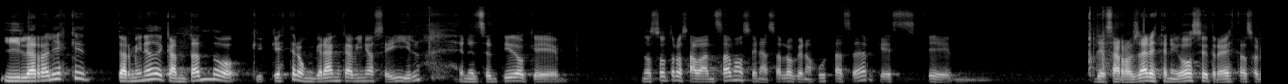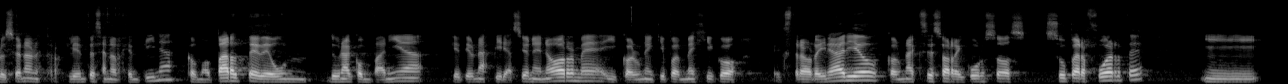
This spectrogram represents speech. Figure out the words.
Y la realidad es que terminé decantando que, que este era un gran camino a seguir, en el sentido que nosotros avanzamos en hacer lo que nos gusta hacer, que es eh, desarrollar este negocio y traer esta solución a nuestros clientes en Argentina como parte de, una compañía que tiene una aspiración enorme y con un equipo en México extraordinario, con un acceso a recursos súper fuerte. Y,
